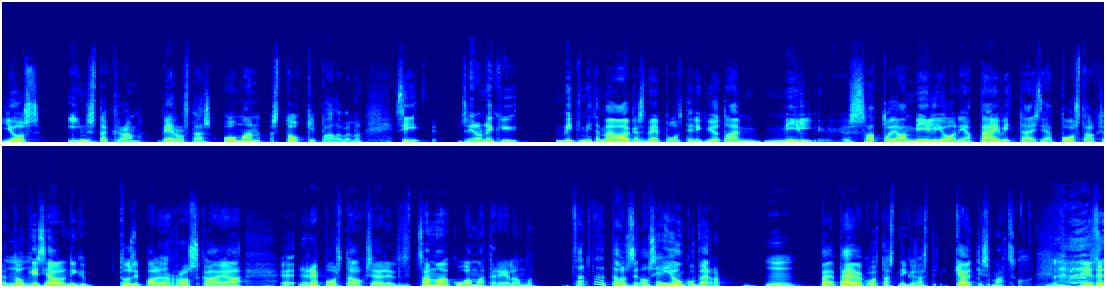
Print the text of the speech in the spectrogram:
jos Instagram perustaisi oman stokkipalvelun? Si- siinä on niin mit, mitä me aikaisemmin puhuttiin, niin jotain mil, satoja miljoonia päivittäisiä postauksia. Mm. Toki siellä on niin tosi paljon roskaa ja e, repostauksia ja samaa kuvamateriaalia, mutta sanotaan, että on, on siellä jonkun verran mm. pä- päiväkohtaista niin käyttismatskua. niin se,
